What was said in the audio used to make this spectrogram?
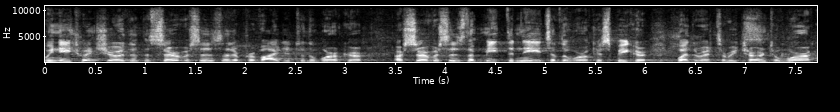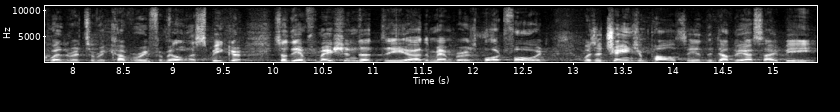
we need to ensure that the services that are provided to the worker are services that meet the needs of the worker, Speaker, whether it's a return to work, whether it's a recovery from illness, Speaker. So the information that the, uh, the member has brought forward was a change in policy at the WSIB.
